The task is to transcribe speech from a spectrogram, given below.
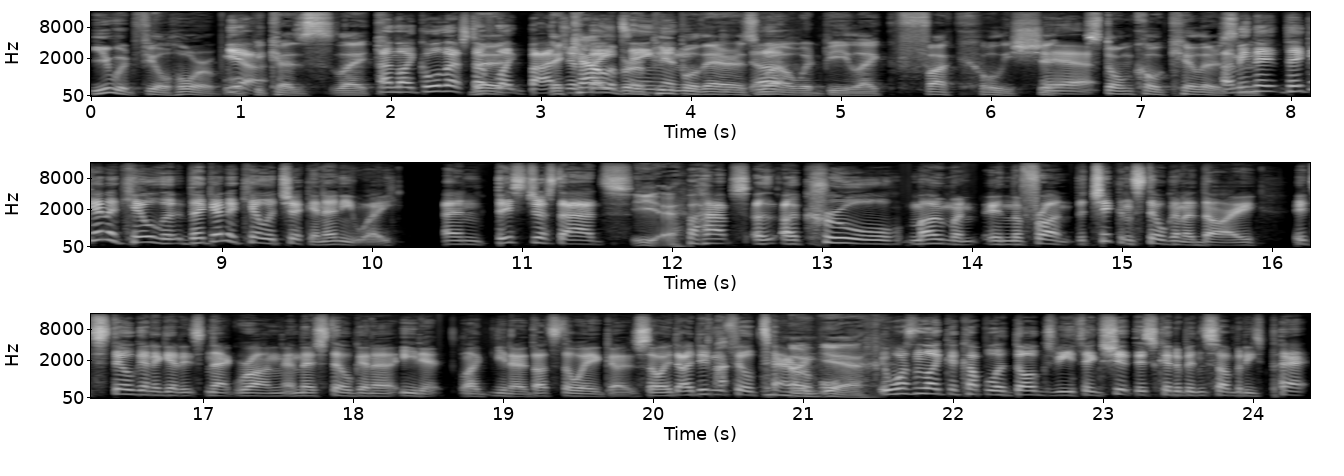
you would feel horrible Yeah. because like and like all that stuff, the, like badger the caliber of people and- there as uh, well would be like fuck holy shit Yeah. stone cold killers I mean, they, they're going to kill the, they're to kill a chicken anyway, and this just adds yeah perhaps a, a cruel moment in the front. The chicken's still to die. It's still to get its neck wrung, and they're still to eat it. Like you know, that's the way it goes. So I, I didn't feel terrible. yeah. It wasn't like a couple of dogs where you think, shit, this could have been somebody's pet,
